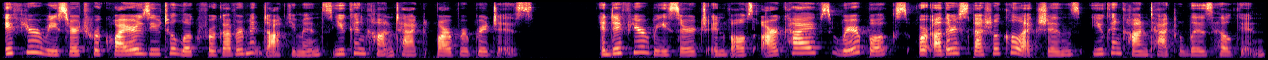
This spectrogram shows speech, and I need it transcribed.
If your research requires you to look for government documents, you can contact Barbara Bridges. And if your research involves archives, rare books, or other special collections, you can contact Liz Hilkin.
